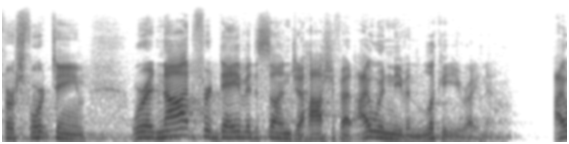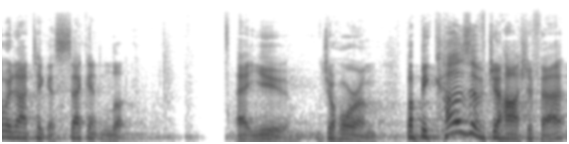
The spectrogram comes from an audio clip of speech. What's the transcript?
verse 14, were it not for David's son Jehoshaphat, I wouldn't even look at you right now. I would not take a second look at you, Jehoram. But because of Jehoshaphat,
